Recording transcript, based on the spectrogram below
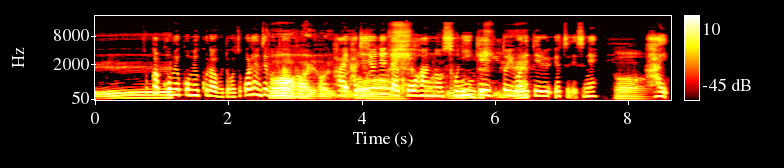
え。そっから米米クラブとか、そこら辺全部、ああの、ーはいはいはい、80年代後半のソニー系と言われているやつですね。あーはい。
